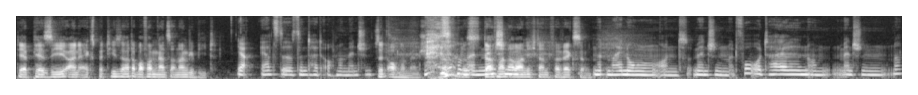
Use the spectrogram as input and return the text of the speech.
der per se eine Expertise hat, aber auf einem ganz anderen Gebiet. Ja, Ärzte sind halt auch nur Menschen. Sind auch nur Menschen. Ne? das darf Menschen man aber nicht dann verwechseln. Mit Meinungen und Menschen mit Vorurteilen und Menschen, ne?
